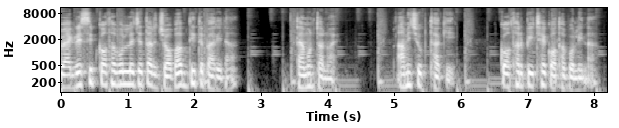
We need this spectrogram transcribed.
অ্যাগ্রেসিভ কথা বললে যে তার জবাব দিতে পারি না, তেমনটা নয়। আমি চুপ থাকি, কথার পিঠে কথা বলি না।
